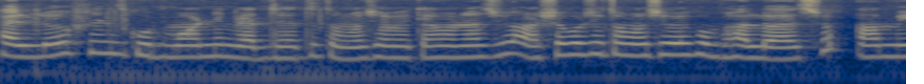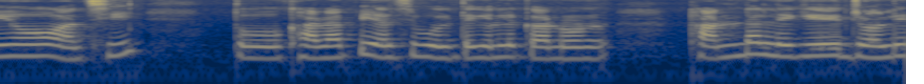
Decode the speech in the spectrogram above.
Hello friends good morning Radhe Radhe তোমরা সবাই কেমন আছো? আশা করছি তোমরা সবাই খুব ভালো আছো। আমিও আছি। তো খারাপই আছি বলতে গেলে, কারণ ঠান্ডা লেগে জলে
